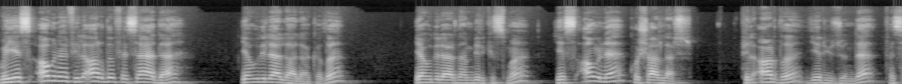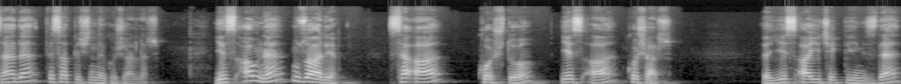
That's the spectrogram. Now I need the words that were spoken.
Ve yes'avne fil ardı fesade Yahudilerle alakalı. Yahudilerden bir kısmı yes'avne koşarlar. Fil ardı yeryüzünde fesade fesat peşinde koşarlar. Yes'avne muzari. Se'a koştu. Yes'a koşar. E, yes'a'yı çektiğimizde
